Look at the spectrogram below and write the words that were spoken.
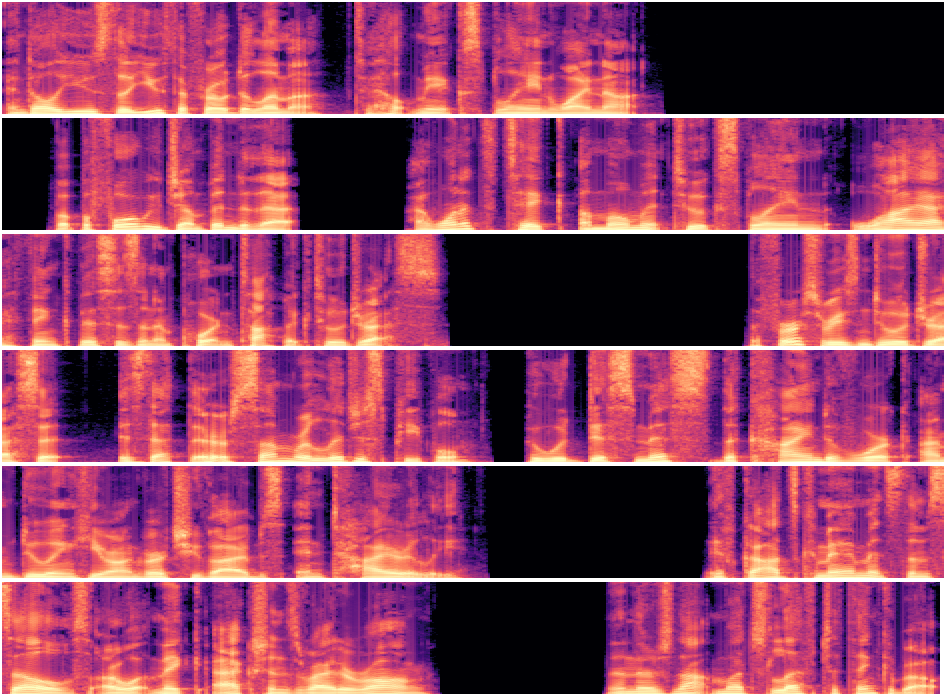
and I'll use the Euthyphro dilemma to help me explain why not. But before we jump into that, I wanted to take a moment to explain why I think this is an important topic to address. The first reason to address it is that there are some religious people who would dismiss the kind of work I'm doing here on Virtue Vibes entirely. If God's commandments themselves are what make actions right or wrong, then there's not much left to think about.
